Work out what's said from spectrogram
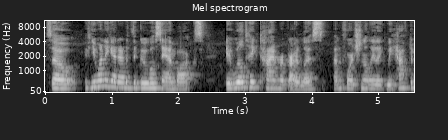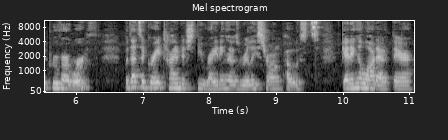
So if you want to get out of the Google sandbox, it will take time regardless. Unfortunately, like we have to prove our worth, but that's a great time to just be writing those really strong posts, getting a lot out there,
